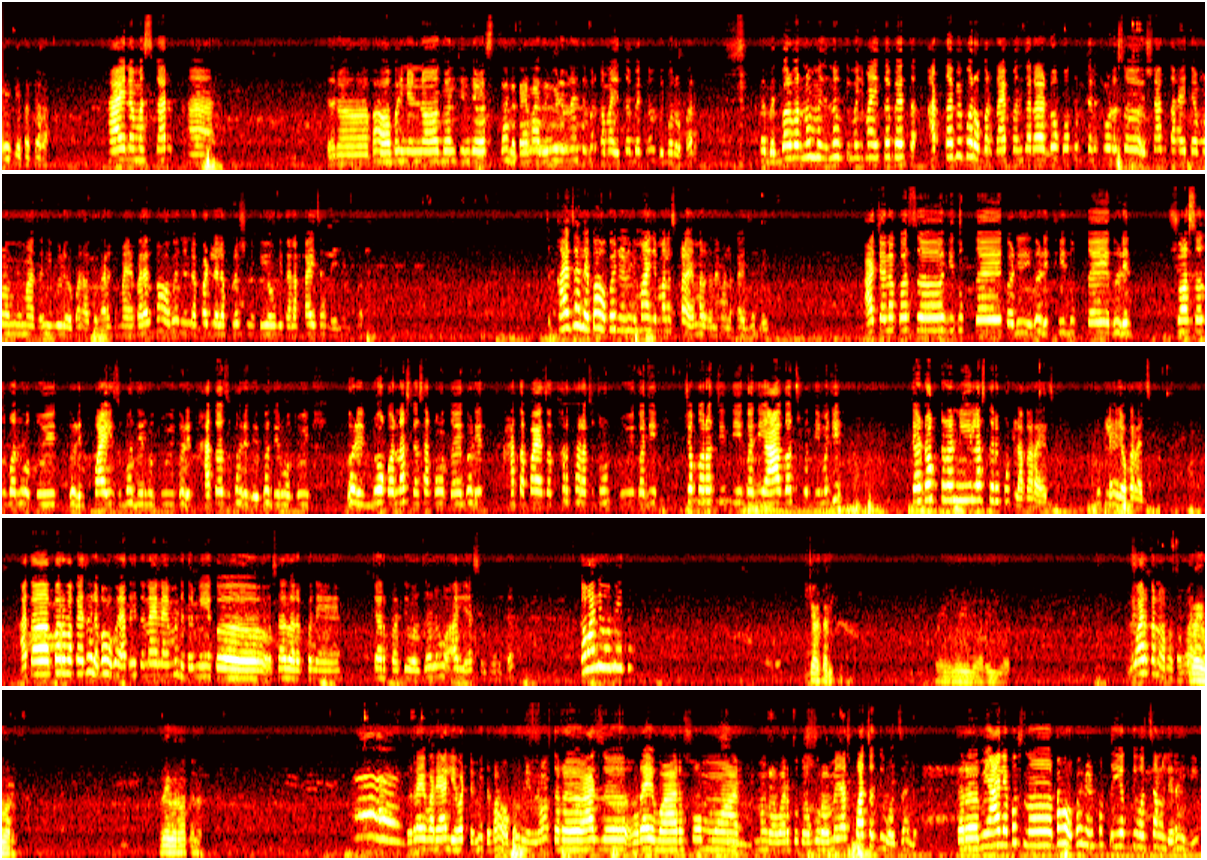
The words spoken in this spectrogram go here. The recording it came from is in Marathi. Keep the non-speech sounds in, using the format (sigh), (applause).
त्याला? हाय नमस्कार. हा. तर भावा बहिणींना दोन तीन दिवस झालं काय माझं व्हिडिओ नाही तर बरं का माझी तब्येत नव्हती बरोबर. तब्येत बरोबर नव्हती म्हणजे नव्हती म्हणजे माझी तब्येत आत्ता बी बरोबर नाही पण जरा डोकं कुठेतरी थोडंसं शांत आहे त्यामुळं मी माझा ही व्हिडिओ बनवते. कारण की माझ्या बऱ्याच भावा बहिणींना पडलेला प्रश्न की योगी त्याला काय झालंय नेमकं? तर काय झालंय भावा बहिणींनो हे माझे मलाच कळाय मार्ग नाही मला काय झालंय. अचानकच ही दुखतंय घडी घडीत ही दुखतंय घडीत श्वासच बंद होतोय घडीत पायच भदीर होतोय घडीत हातच भरी भदीर होतोय घडीत डोकं नसल्यासारखं होतंय घडीत हातापायाचा थरथराच उठतोय कधी चक्करच येते कधी आगच होती म्हणजे त्या डॉक्टरांनी इलाज तरी कुठला करायचा? कुठल्या ह्याच्यावर करायचं? आता परवा काय झालं भाऊ भाई आता इथं नाही नाही म्हणलं तर मी एक साधारणपणे चार पाच दिवस झालं आली असेल मी इथं कवा आली हो मी इथं? चार तारीख. रविवार रविवार. वार होता? वार. रविवार. रविवार होता ना. रविवारी आली वाटतं मी तर भावा बहिणींनो. तर आज रविवार सोमवार मंगळवार बुधवार गुरुवार म्हणजे आज पाचच दिवस झालं. तर मी आल्यापासून भावा बहिणीनं फक्त एक दिवस चांगली राहिली.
